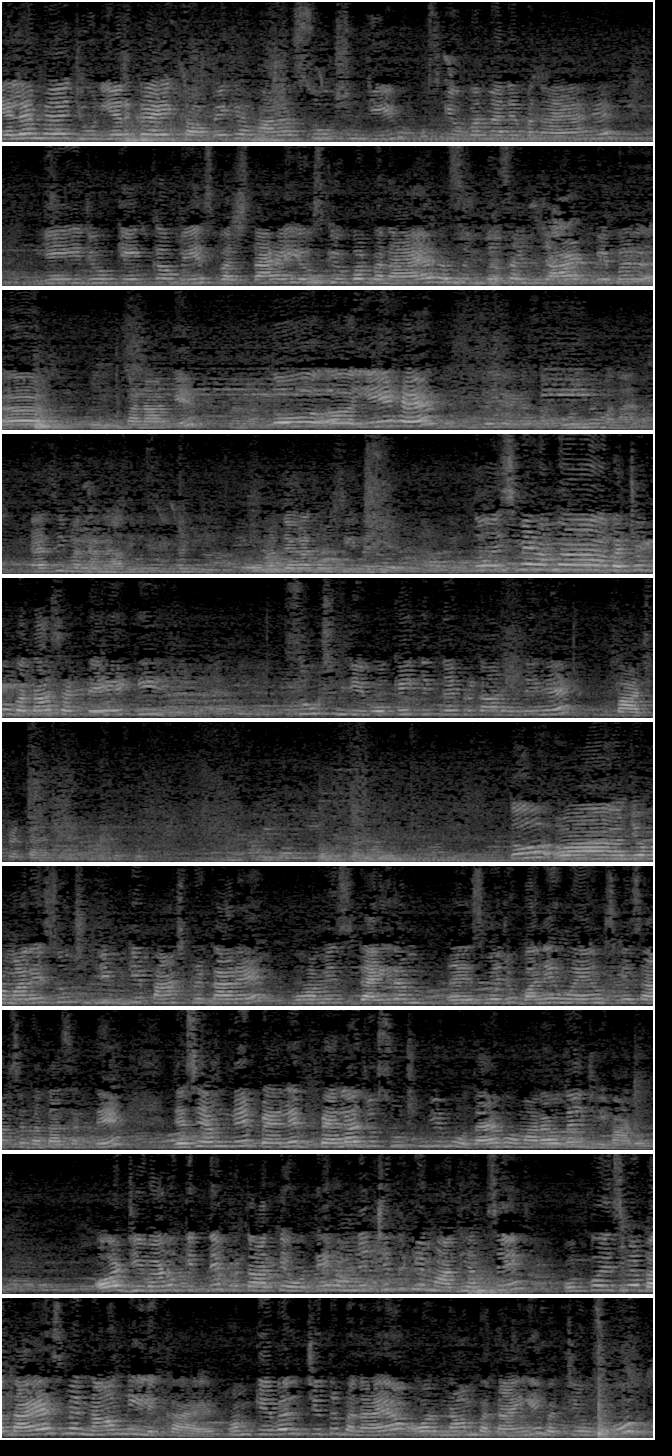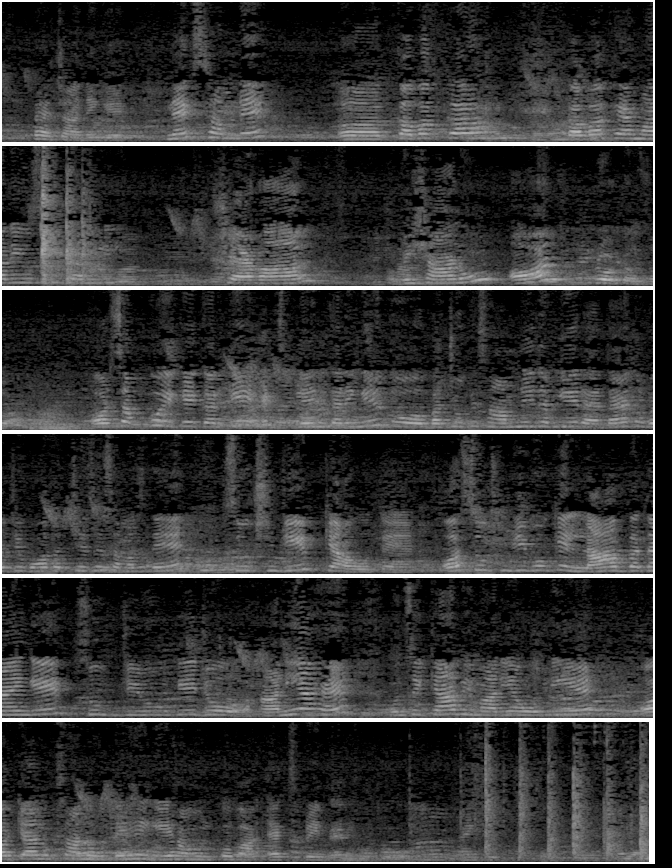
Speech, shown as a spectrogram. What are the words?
Junior का एक topic है हमारा सूक्ष्म जीव उसके ऊपर मैंने बनाया है। ये जो केक का बेस बचता है ये उसके ऊपर बनाया है सिंपल सा चार्ट पेपर बना के। तो ये है। ऐसे ही बनाना हर जगह तो सीधा ही है। तो इसमें हम बच्चों को बता सकते हैं कि सूक्ष्म जीवों के कितने प्रकार होते हैं? पाँच प्रकार। तो हमारे सूक्ष्म जीव के पाँच प्रकार है। वो हम इस डायग्राम इसमें जो बने हुए हैं, उसके हिसाब से बता सकते हैं। जैसे हमने पहले, पहला जो सूक्ष्म जीव होता है, वो हमारा होता है जीवाणु। और जीवाणु कितने प्रकार के होते हैं, हमने चित्र के माध्यम से उनको इसमें बताया, इसमें नाम नहीं लिखा है। हम केवल चित्र बनाया और नाम बताएँगे, बच्चे उसको पहचानेंगे। नेक्स्ट हमने कवक का, कवक है हमारी उसकी फैमिली शैवाल, विषाणु और प्रोटोजोआ और सबको एक एक करके एक्सप्लेन करेंगे। तो बच्चों के सामने जब ये रहता है तो बच्चे बहुत अच्छे से समझते हैं सूक्ष्म जीव क्या होते हैं। और सूक्ष्म जीवों के लाभ बताएँगे। सूक्ष्म जीवों की जो हानियाँ हैं, उनसे क्या बीमारियाँ होती हैं और क्या नुकसान होते हैं, ये हम उनको एक्सप्लेन करेंगे।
